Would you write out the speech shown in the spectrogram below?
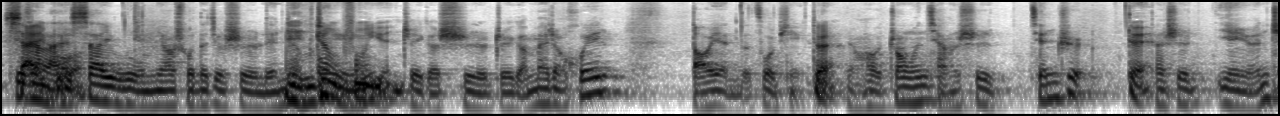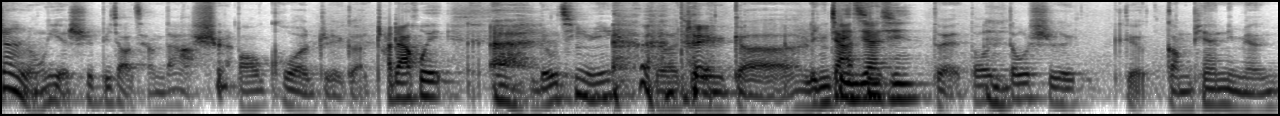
接下来下一部下一部我们要说的就是《廉廉政风云风这个是这个麦兆辉导演的作品，对然后庄文强是监制，对，但是演员阵容也是比较强大，是包括这个渣渣辉、哎，刘青云和 这个林嘉林嘉欣，对，都、都是个港片里面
